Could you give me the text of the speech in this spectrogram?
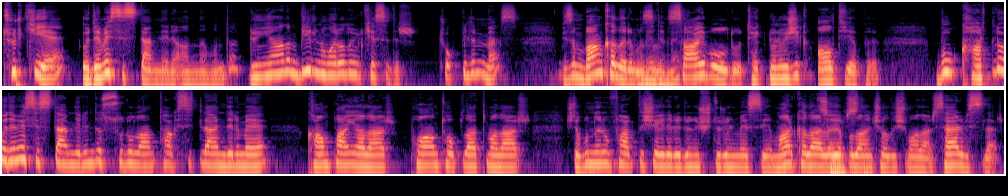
Türkiye ödeme sistemleri anlamında dünyanın bir numaralı ülkesidir. Çok bilinmez. Bizim bankalarımızın sahip olduğu teknolojik altyapı bu kartlı ödeme sistemlerinde sunulan taksitlendirme, kampanyalar, puan toplatmalar, işte bunların farklı şeylere dönüştürülmesi, markalarla Servisler. yapılan çalışmalar, servisler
